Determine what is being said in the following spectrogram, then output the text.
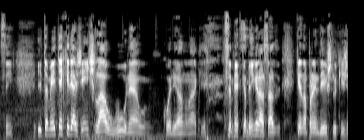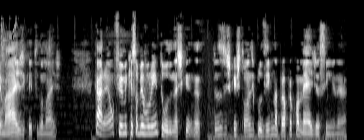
Sim. E também tem aquele agente lá, o Wu, né? O coreano lá, que também fica bem Sim. engraçado, querendo aprender os truques de mágica e tudo mais. Cara, é um filme que soube evoluir em tudo, nas que- né? todas as questões, inclusive na própria comédia, assim, né?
